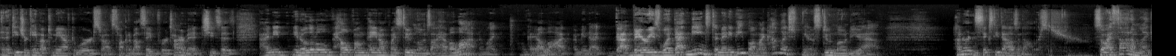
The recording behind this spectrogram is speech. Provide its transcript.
And a teacher came up to me afterwards. So I was talking about saving for retirement. And she says, I need, you know, a little help on paying off my student loans. I have a lot. I'm like, okay, a lot. I mean, that, that varies what that means to many people. I'm like, how much, you know, student loan do you have? $160,000. So I thought, I'm like,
